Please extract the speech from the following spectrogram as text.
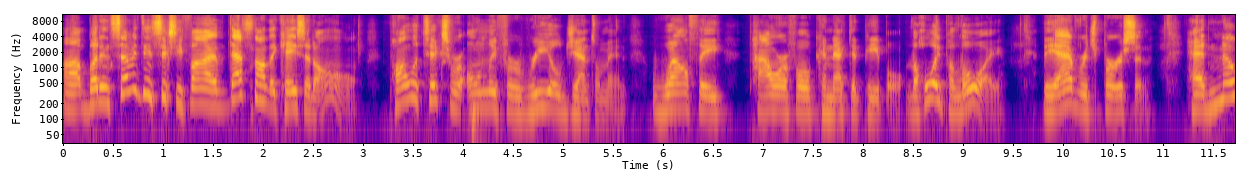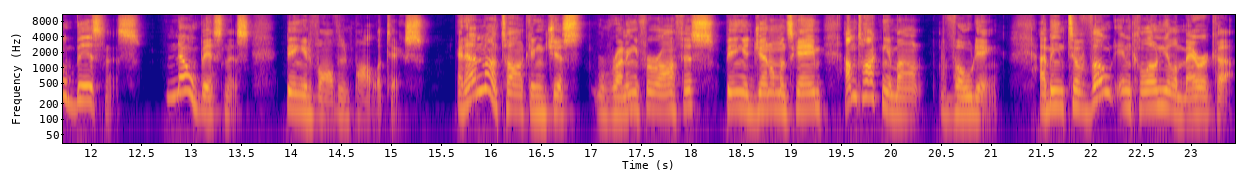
Uh, but in 1765, that's not the case at all. Politics were only for real gentlemen, wealthy, powerful, connected people. The hoi polloi, the average person, had no business, no business being involved in politics. And I'm not talking just running for office, being a gentleman's game. I'm talking about voting. I mean, to vote in colonial America,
